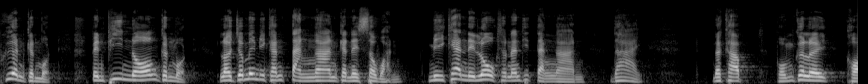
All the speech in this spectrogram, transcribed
เพื่อนกันหมด เป็นพี่น้องกันหมด เราจะไม่มีการแต่งงานกันในสวรรค์ มีแค่ในโลกเท่านั้นที่แต่งงานได้ นะครับผมก็เลยขอ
